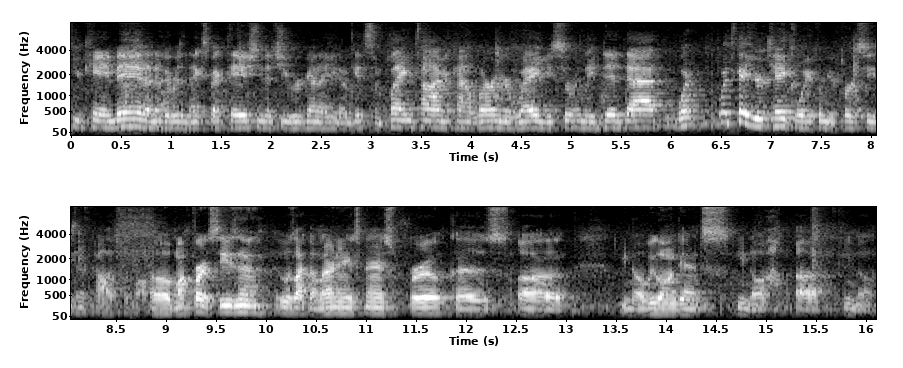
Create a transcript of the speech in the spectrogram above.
you came in. I know there was an expectation that you were going to, you know, get some playing time and kind of learn your way. You certainly did that. What what's kind of your takeaway from your first season of college football? Uh, my first season, it was like a learning experience for real, cause uh, you know we going against you know uh, you know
